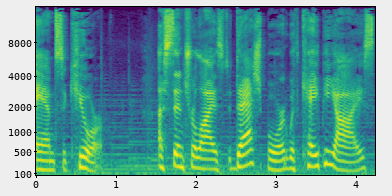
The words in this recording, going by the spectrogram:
and secure. A centralized dashboard with KPIs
